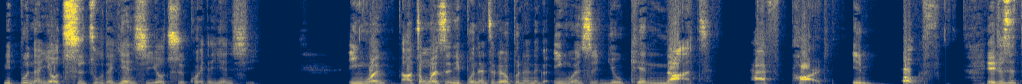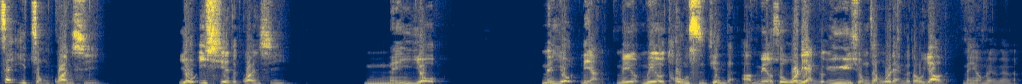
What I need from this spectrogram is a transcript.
你不能又吃主的宴席，又吃鬼的宴席。”英文啊，中文是你不能这个又不能那个。英文是 “You cannot have part”。In both，也就是这一种关系，有一些的关系没有没有两没有没有同时间的啊，没有说我两个鱼与熊掌，我两个都要的，没有没有没有没有，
